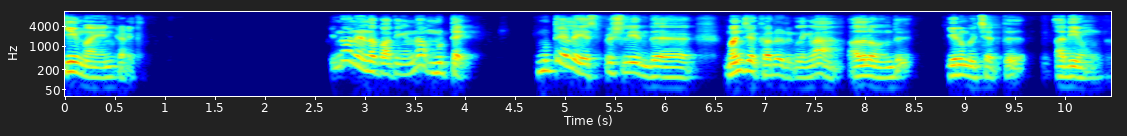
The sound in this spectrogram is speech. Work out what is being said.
ஹீமயன் கிடைக்கும். இன்னொன்று என்ன பார்த்தீங்கன்னா முட்டை. முட்டையில் எஸ்பெஷலி இந்த மஞ்சள் கரு இருக்கு இல்லைங்களா? அதில் வந்து இரும்பு சத்து அதிகம் உண்டு.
